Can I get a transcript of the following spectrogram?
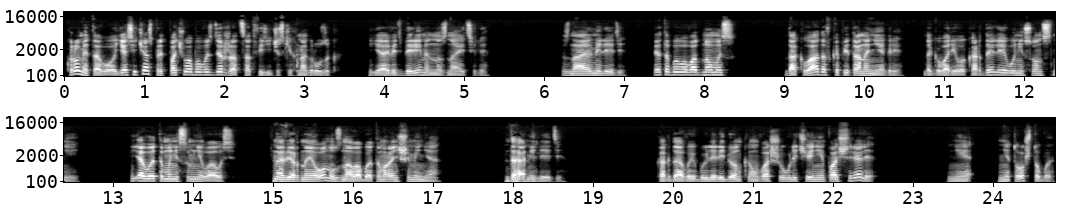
Кроме того, я сейчас предпочла бы воздержаться от физических нагрузок. Я ведь беременна, знаете ли. Знаю, миледи. Это было в одном из... докладов капитана Негри, договорила Корделия в унисон с ней. Я в этом и не сомневалась. Наверное, он узнал об этом раньше меня. Да, миледи. Когда вы были ребенком, ваши увлечения поощряли? Не... не то чтобы.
